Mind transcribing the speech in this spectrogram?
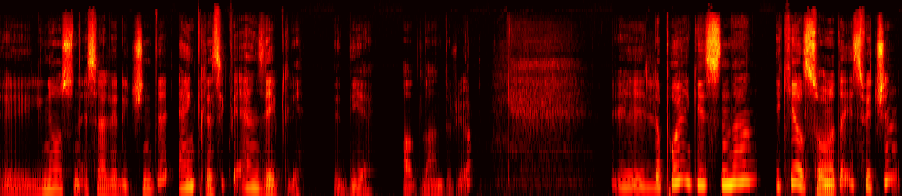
e, Linnaeus'un eserleri içinde en klasik ve en zevkli e, diye adlandırıyor. E, Laponia gezisinden iki yıl sonra da İsveç'in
